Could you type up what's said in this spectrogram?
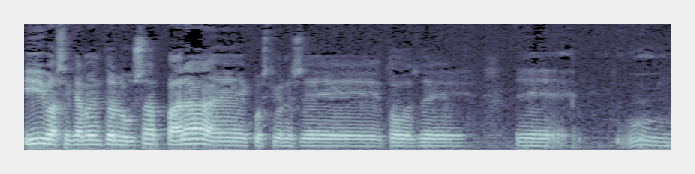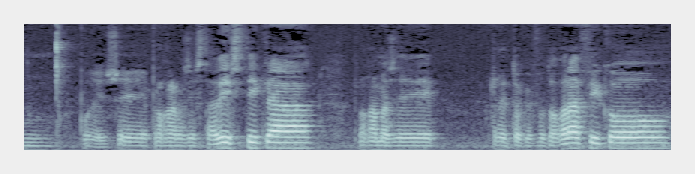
y básicamente lo usa para eh, cuestiones de, todos de Mm, pues eh, programas de estadística, programas de retoque fotográfico,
